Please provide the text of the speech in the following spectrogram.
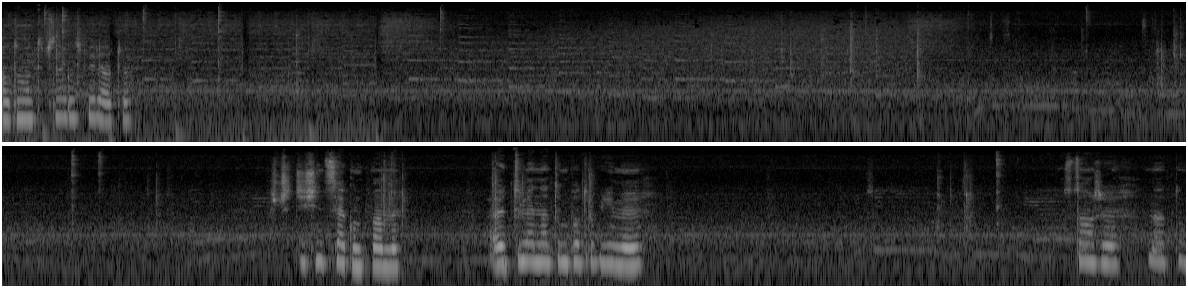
Automatycznego zbieracza. Jeszcze 10 sekund mamy. Ale tyle na tym podrobimy. Zdążę na tym.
